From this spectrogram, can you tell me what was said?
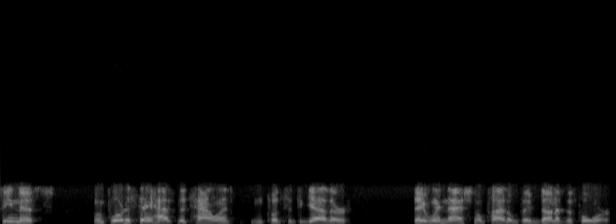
seen this when Florida State has the talent and puts it together, they win national titles. They've done it before.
